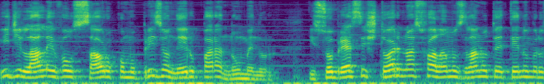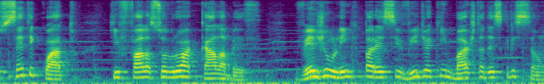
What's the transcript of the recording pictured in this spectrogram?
e de lá levou Sauron como prisioneiro para Númenor. E sobre essa história nós falamos lá no TT número 104, que fala sobre o Akallabeth. Veja o link para esse vídeo aqui embaixo na descrição.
